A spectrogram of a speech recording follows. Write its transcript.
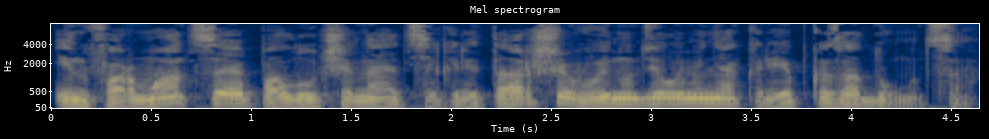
Информация, полученная от секретарши, вынудила меня крепко задуматься.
